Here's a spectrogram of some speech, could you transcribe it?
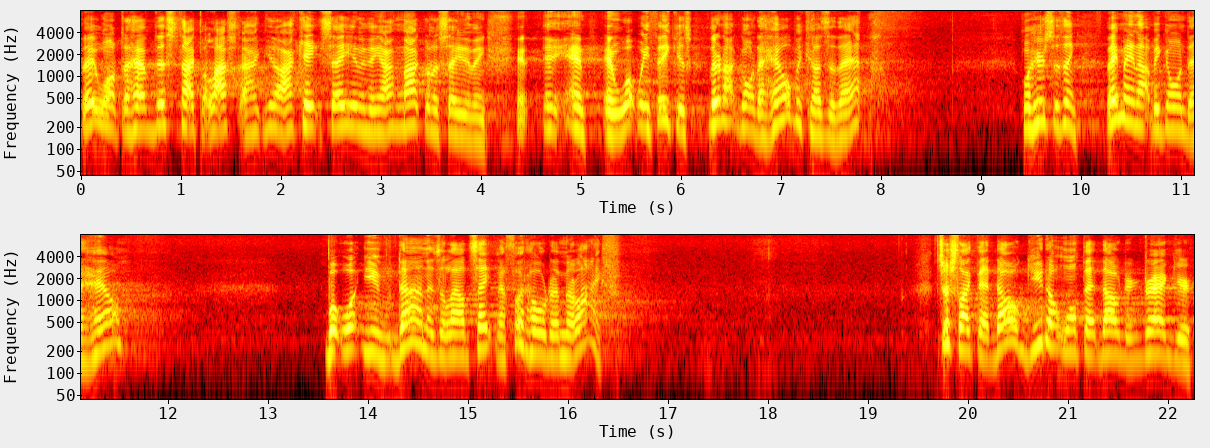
they want to have this type of lifestyle. You know, I can't say anything. I'm not going to say anything. And, and, and what we think is they're not going to hell because of that. Well, here's the thing they may not be going to hell, but what you've done is allowed Satan a foothold in their life. Just like that dog, you don't want that dog to drag your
